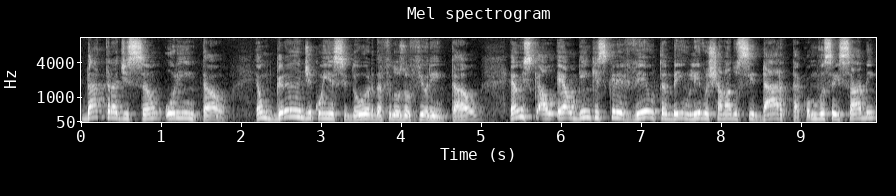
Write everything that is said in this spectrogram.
da tradição oriental. É um grande conhecedor da filosofia oriental, é, um, é alguém que escreveu também um livro chamado Siddhartha. Como vocês sabem,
